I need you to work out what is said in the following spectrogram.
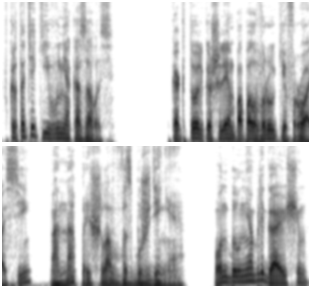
В картотеке его не оказалось. Как только шлем попал в руки Фруасси, она пришла в возбуждение. Он был не облегающим,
